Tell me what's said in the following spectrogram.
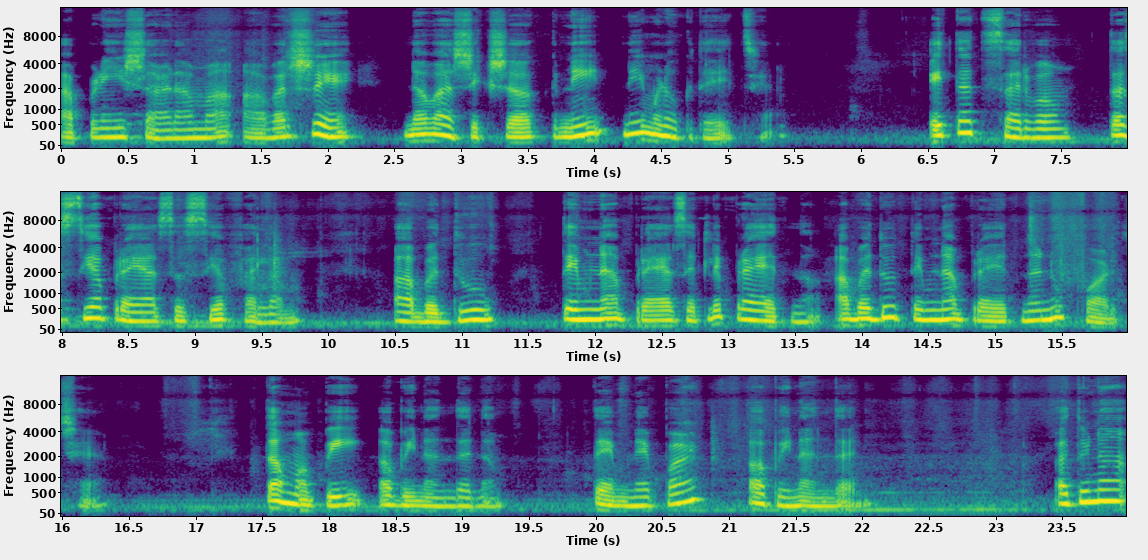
આપણી શાળામાં આ વર્ષે નવા શિક્ષકની નિમણૂક થઈ છે. એતત સર્વમ તસ્ય પ્રયાસસ્ય ફલમ. આ બધું તેમના પ્રયાસ એટલે પ્રયત્ન. આ બધું તેમના પ્રયત્નનું ફળ છે. તમપી અભિનંદનમ. તેમને પણ અભિનંદન. અધુના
